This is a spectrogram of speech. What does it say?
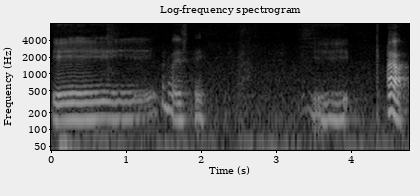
Eh, bueno, este, eh, ah,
